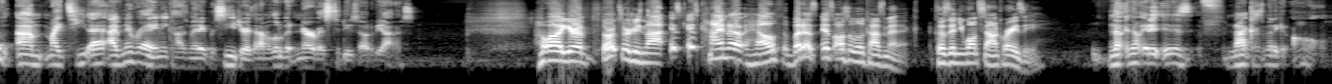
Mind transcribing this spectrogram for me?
of um my teeth, I, I've never had any cosmetic procedures, and I'm a little bit nervous to do so. To be honest, Well, your throat surgery is not. It's it's kind of health, but it's, it's also a little cosmetic because then you won't sound crazy. no, no, it is- it is not cosmetic at all.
